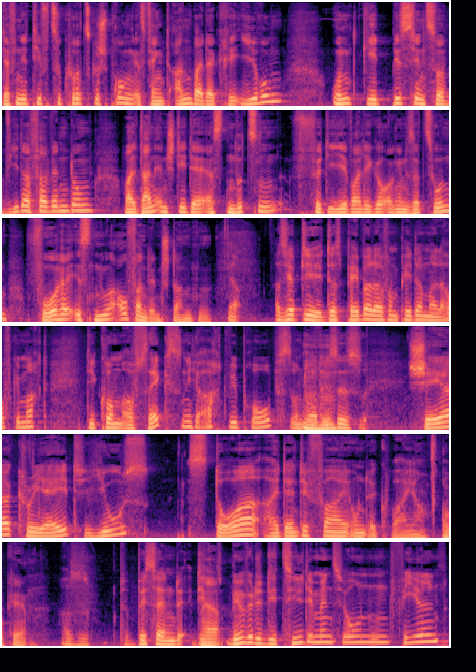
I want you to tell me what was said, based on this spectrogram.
definitiv zu kurz gesprungen. Es fängt an bei der Kreierung und geht bis hin zur Wiederverwendung, weil dann entsteht der erste Nutzen für die jeweilige Organisation. Vorher ist nur Aufwand entstanden. Ja. Also ich habe das Paper da von Peter mal aufgemacht. Die kommen auf sechs, nicht acht wie Probst. Und dort mhm. ist es Share, Create, Use, Store, Identify und Acquire. Okay. Also ein bisschen, die, ja. mir würde die Zieldimension fehlen.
